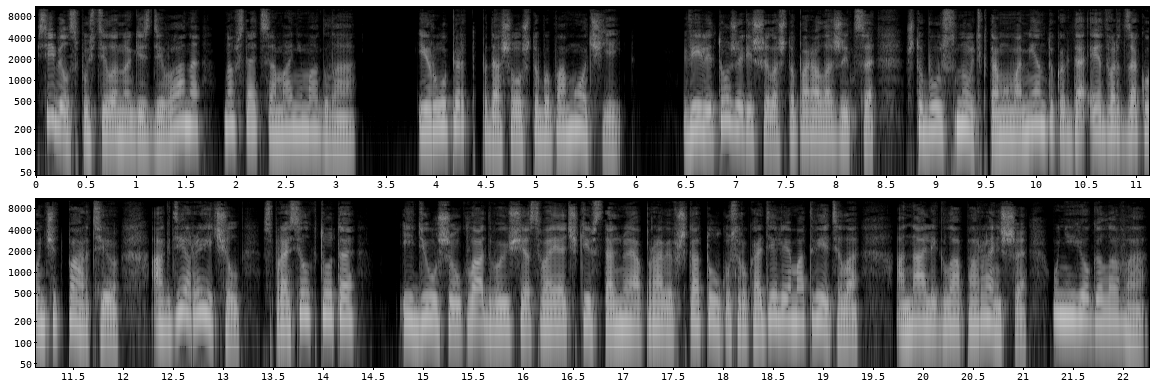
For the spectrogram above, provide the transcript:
Сибил спустила ноги с дивана, но встать сама не могла. И Руперт подошел, чтобы помочь ей. Вилли тоже решила, что пора ложиться, чтобы уснуть к тому моменту, когда Эдвард закончит партию. «А где Рэйчел?» — спросил кто-то. И Дюша, укладывающая свои очки в стальной оправе в шкатулку с рукоделием, ответила. Она легла пораньше, у нее голова.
